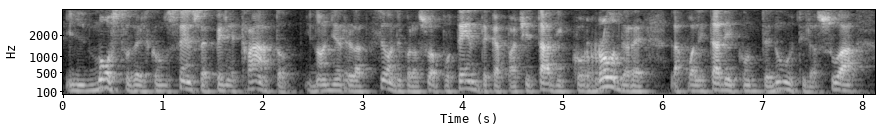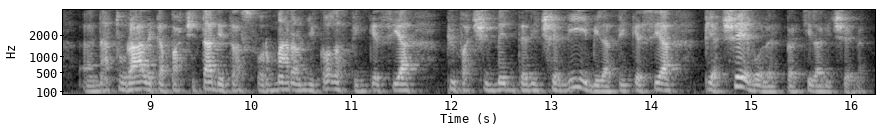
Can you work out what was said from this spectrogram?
Il mostro del consenso è penetrato in ogni relazione con la sua potente capacità di corrodere la qualità dei contenuti, la sua eh, naturale capacità di trasformare ogni cosa affinché sia più facilmente ricevibile, affinché sia piacevole per chi la riceve.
